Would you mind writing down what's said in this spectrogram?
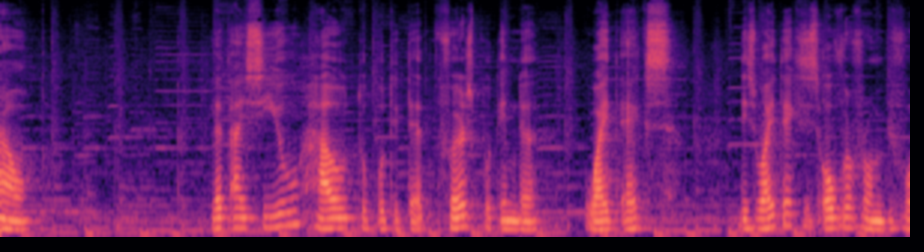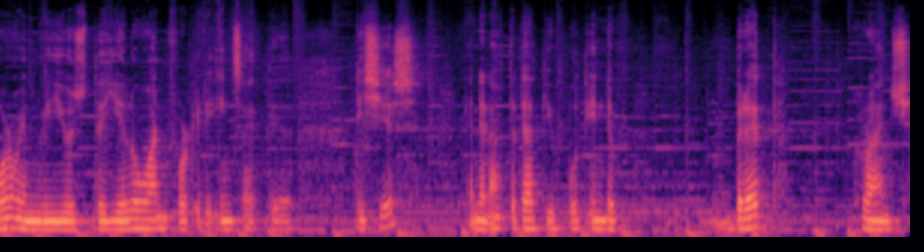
now. Let I see you how to put it that first put in the white eggs this white eggs is over from before when we use the yellow one for the inside the dishes. And then after that you put in the bread crunch.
